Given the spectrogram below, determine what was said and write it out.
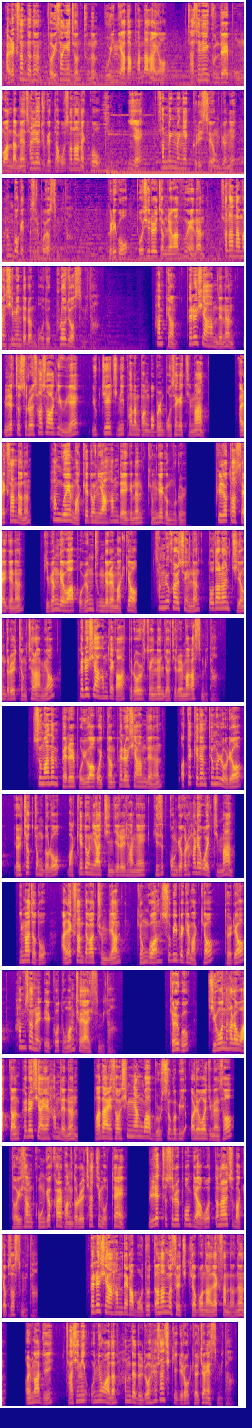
알렉산더는 더 이상의 전투는 무의미하다 판단하여 자신의 군대에 복무한다면 살려주겠다고 선언했고 이에 300명의 그리스 용병이 항복의 뜻을 보였습니다. 그리고 도시를 점령한 후에는 살아남은 시민들은 모두 풀어주었습니다. 한편 페르시아 함대는 밀레투스를 사수하기 위해 육지에 진입하는 방법을 모색했지만 알렉산더는 항구의 마케도니아 함대에게는 경계 근무를, 필로타스에게는 기병대와 보병 중대를 맡겨 상륙할 수 있는 또 다른 지형들을 정찰하며 페르시아 함대가 들어올 수 있는 여지를 막았습니다. 수많은 배를 보유하고 있던 페르시아 함대는 어떻게든 틈을 노려 열척 정도로 마케도니아 진지를 향해 기습 공격을 하려고 했지만 이마저도 알렉산더가 준비한 견고한 수비벽에 막혀 되려 함선을 잃고 도망쳐야 했습니다. 결국 지원하러 왔던 페르시아의 함대는 바다에서 식량과 물 수급이 어려워지면서 더 이상 공격할 방도를 찾지 못해 밀레투스를 포기하고 떠날 수밖에 없었습니다. 페르시아 함대가 모두 떠난 것을 지켜본 알렉산더는 얼마 뒤 자신이 운용하던 함대들도 해산시키기로 결정했습니다.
